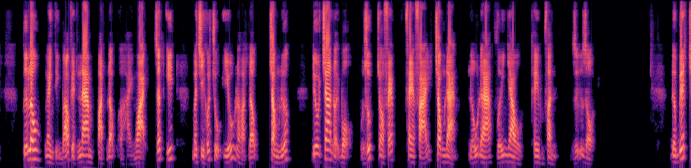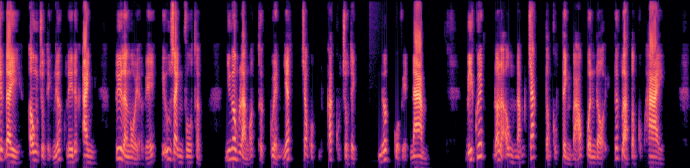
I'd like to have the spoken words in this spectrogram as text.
từ lâu ngành tình báo Việt Nam hoạt động ở hải ngoại rất ít mà chỉ có chủ yếu là hoạt động trong nước, điều tra nội bộ giúp cho phép phe phái trong đảng đấu đá với nhau thêm phần dữ dội. Được biết trước đây, ông Chủ tịch nước Lê Đức Anh tuy là ngồi ở ghế hữu danh vô thực, nhưng ông là ngón thực quyền nhất trong các cuộc chủ tịch nước của Việt Nam. Bí quyết đó là ông nắm chắc Tổng cục Tình báo quân đội, tức là Tổng cục 2.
